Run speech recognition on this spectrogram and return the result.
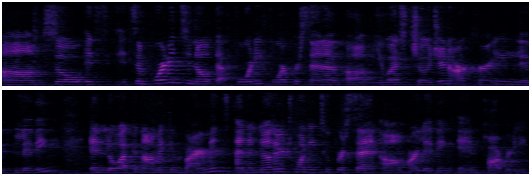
Um, so it's, it's important to note that 44% of um, U.S. children are currently li living in low economic environments and another 22% um, are living in poverty.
